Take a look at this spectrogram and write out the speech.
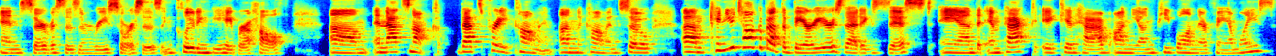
end services and resources, including behavioral health um, and that's not that's pretty common uncommon. So um, can you talk about the barriers that exist and the impact it could have on young people and their families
